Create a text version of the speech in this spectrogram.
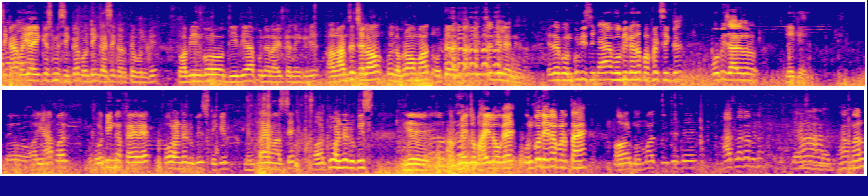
सिखाया भैया एक उसमें सीख बोटिंग कैसे करते बोल के। तो अभी इनको दे दिया पुणे राइड करने के लिए। आराम से चलाओ कोई घबराओ मत होते रहता है टेंशन नहीं लेने का। ये देखो उनको भी सिखाया वो भी कहते परफेक्ट सीख गए। वो भी जा रहे उधर लेके। तो और यहाँ पर बोटिंग का फेयर है फोर हंड्रेड रुपीज़ टिकट मिलता है वहाँ से और टू हंड्रेड रुपीज़ ये अपने जो भाई लोग हैं उनको देना पड़ता है। और मोहम्मद पीछे से हाथ लगा बेटा। हाँ मारो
